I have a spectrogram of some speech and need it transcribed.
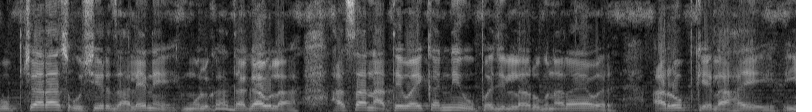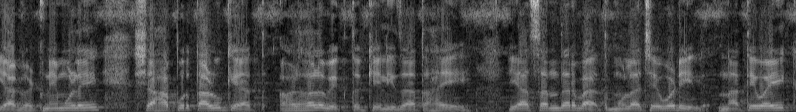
उपचारास उशीर झाल्याने मुलगा दगावला असा नातेवाईकांनी उपजिल्हा रुग्णालयावर आरोप केला आहे. या घटनेमुळे शहापूर तालुक्यात हळहळ व्यक्त केली जात आहे. या संदर्भात मुलाचे वडील नातेवाईक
